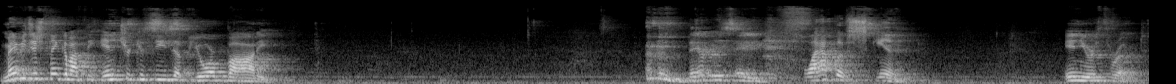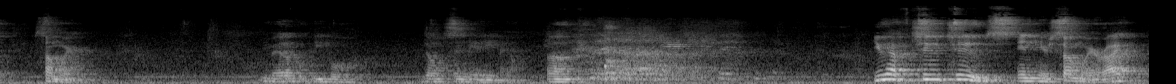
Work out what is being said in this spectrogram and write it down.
maybe just think about the intricacies of your body. there is a flap of skin in your throat somewhere. Medical people, don't send me an email. Um, you have two tubes in here somewhere, right?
